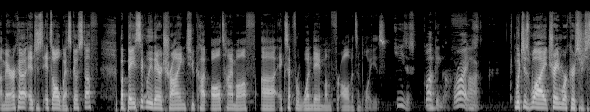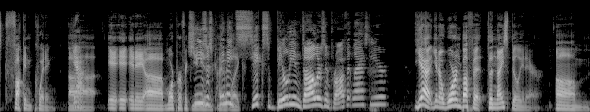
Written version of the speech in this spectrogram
America. It's just it's all West Coast stuff, but basically they're trying to cut all time off uh, except for one day a month for all of its employees. Jesus fucking Christ. Fuck. which is why train workers are just fucking quitting. Uh, Yeah. in, in a uh, more perfect Jesus, union kind they of made like six billion dollars in profit last year. yeah, you know Warren Buffett, the nice billionaire, um,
